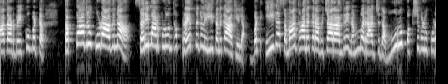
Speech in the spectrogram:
ಮಾತಾಡಬೇಕು ಬಟ್ ತಪ್ಪಾದ್ರೂ ಕೂಡ ಅದನ್ನ ಸರಿ ಮಾಡ್ಕೊಳ್ಳುವಂಥ ಪ್ರಯತ್ನಗಳು ಇಲ್ಲಿ ತನಕ ಆಗ್ಲಿಲ್ಲ. ಬಟ್ ಈಗ ಸಮಾಧಾನಕರ ವಿಚಾರ ಅಂದ್ರೆ ನಮ್ಮ ರಾಜ್ಯದ ಮೂರು ಪಕ್ಷಗಳು ಕೂಡ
